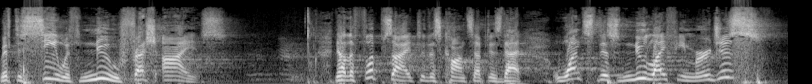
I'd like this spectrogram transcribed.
We have to see with new, fresh eyes. Now, the flip side to this concept is that once this new life emerges,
